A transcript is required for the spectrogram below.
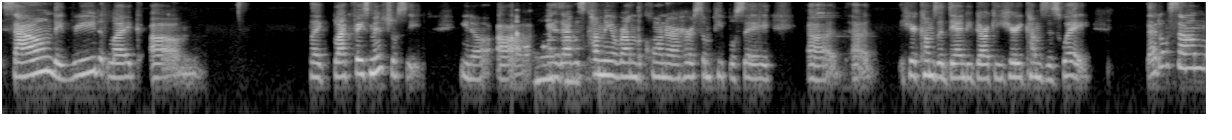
sound they read like um, like blackface minstrelsy you know, uh, as I was coming around the corner, I heard some people say, uh, uh, here comes a dandy darky, here he comes this way. That don't sound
